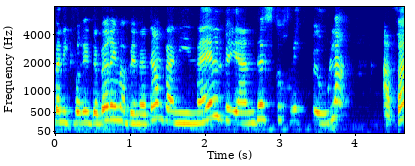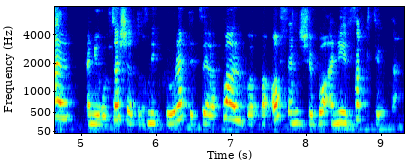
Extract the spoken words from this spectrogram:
ואני כבר אדבר עם הבן אדם ואני אנהל ויהנדס תוכנית פעולה. אבל אני רוצה שהתוכנית פעולה תצא לפועל באופן שבו אני הפקתי אותה.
